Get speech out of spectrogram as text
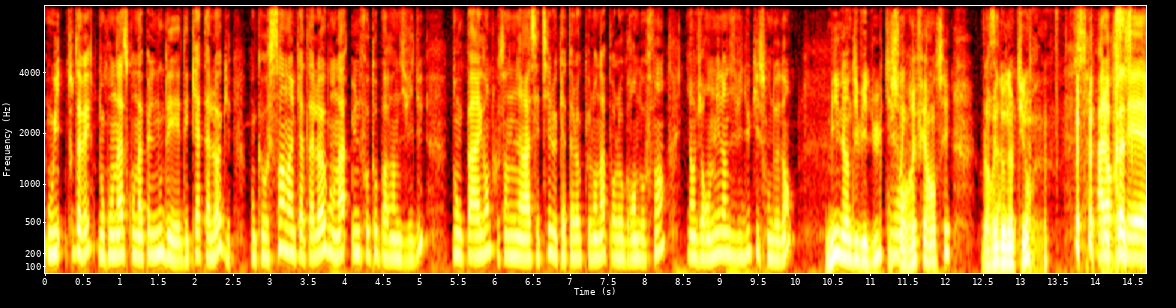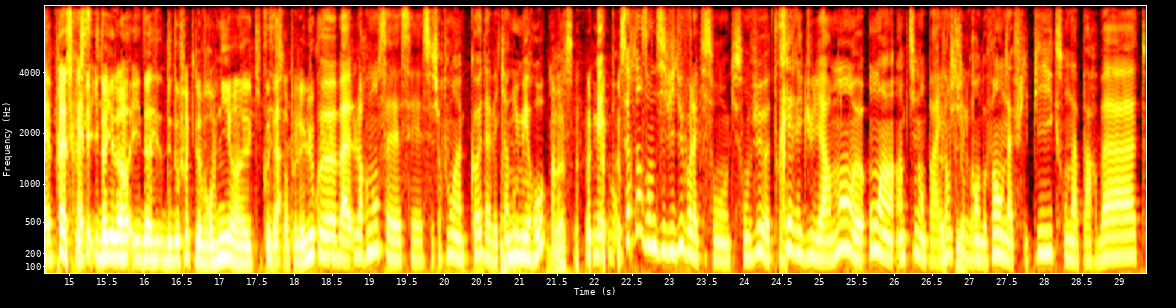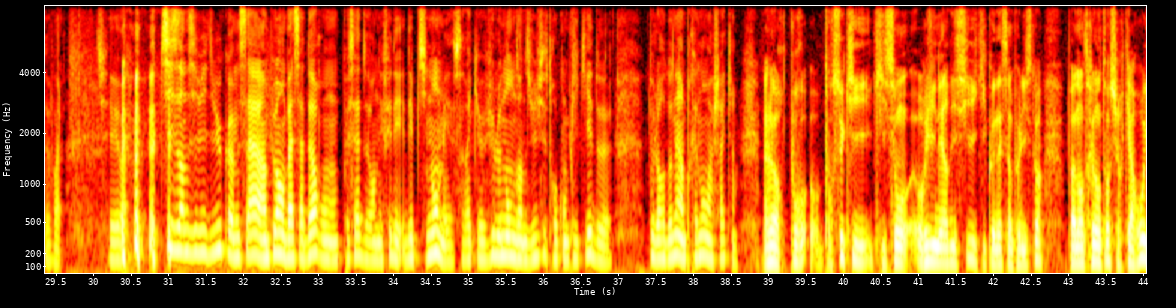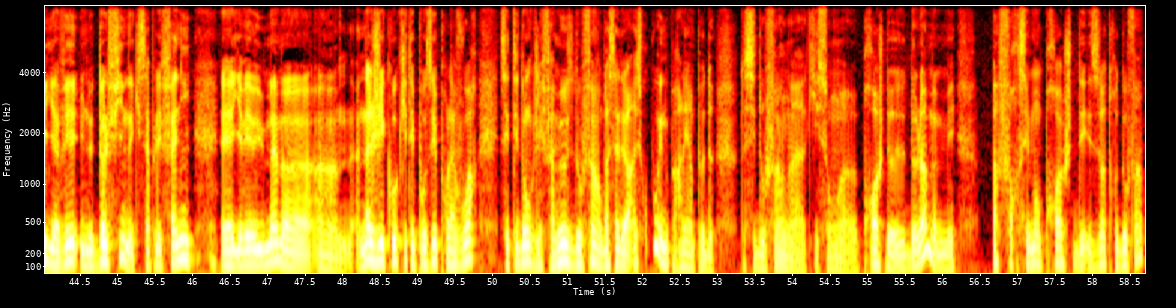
oui, tout à fait. Donc on a ce qu'on appelle nous des, catalogues. Donc au sein d'un catalogue, on a une photo par individu. Donc par exemple, au sein de Miraceti, le catalogue que l'on a pour le grand dauphin, il y a environ 1000 individus qui sont dedans. 1000 individus qui sont référencés. Vous leur avez donné un petit nom Alors presque, presque, parce qu'il doit y avoir des dauphins qui doivent revenir, euh, qui connaissent un peu les lieux. Donc, euh, bah, leur nom, c'est surtout un code avec un numéro. Ah, Mais bon, certains individus, voilà, qui sont qui sont vus euh, très régulièrement, ont un, petit nom. Par exemple, chez le grand dauphin, on a Flippix, on a Parbat, voilà. petits individus comme ça, un peu ambassadeurs, on possède en effet des, petits noms, mais c'est vrai que vu le nombre d'individus, c'est trop compliqué de, de leur donner un prénom à chacun. Alors, pour, pour ceux qui, qui sont originaires d'ici et qui connaissent un peu l'histoire, pendant très longtemps sur Caro, il y avait une dolphine qui s'appelait Fanny. Et il y avait eu même un, un, algéco qui était posé pour la voir. C'était donc les fameuses dauphins ambassadeurs. Est-ce que vous pouvez nous parler un peu de, de ces dauphins euh, qui sont euh, proches de, de l'homme, mais pas forcément proches des autres dauphins?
